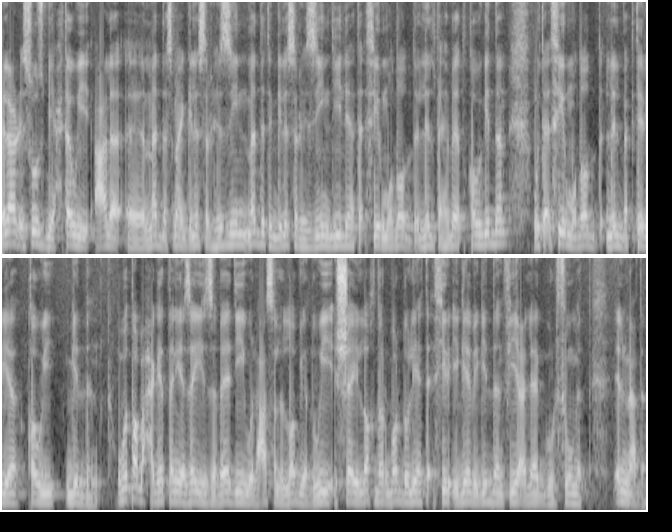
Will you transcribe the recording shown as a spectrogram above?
العرقسوس بيحتوي على مادة اسمها الجليسر هيزين مادة الجليسر هيزين دي ليها تأثير مضاد للالتهابات قوي جدا وتأثير مضاد للبكتيريا قوي جدا. وبالطبع حاجات تانية زي الزبادي والعسل الأبيض والشاي الأخضر برضه ليها تأثير إيجابي جدا في علاج جرثومة المعدة.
